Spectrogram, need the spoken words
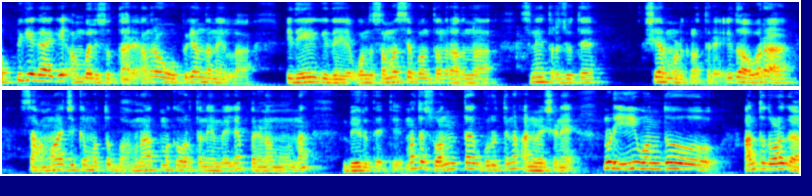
ಒಪ್ಪಿಗೆಗಾಗಿ ಹಂಬಲಿಸುತ್ತಾರೆ. ಅಂದರೆ ಅವ್ರ ಒಪ್ಪಿಗೆ ಅಂದನೇ ಇಲ್ಲ. ಇದು ಹೇಗಿದೆ? ಒಂದು ಸಮಸ್ಯೆ ಬಂತಂದ್ರೆ ಅದನ್ನು ಸ್ನೇಹಿತರ ಜೊತೆ ಶೇರ್ ಮಾಡ್ಕೊಳ್ತಾರೆ. ಇದು ಅವರ ಸಾಮಾಜಿಕ ಮತ್ತು ಭಾವನಾತ್ಮಕ ವರ್ತನೆಯ ಮೇಲೆ ಪರಿಣಾಮವನ್ನು ಬೀರುತ್ತೈತಿ ಮತ್ತು ಸ್ವಂತ ಗುರುತಿನ ಅನ್ವೇಷಣೆ. ನೋಡಿ, ಈ ಒಂದು ಹಂತದೊಳಗೆ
